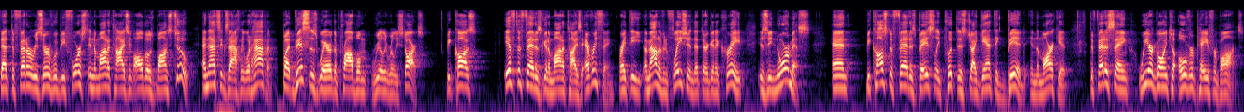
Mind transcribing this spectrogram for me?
that the Federal Reserve would be forced into monetizing all those bonds too. And that's exactly what happened. But this is where the problem really, really starts. Because if the Fed is going to monetize everything, right, the amount of inflation that they're going to create is enormous. And because the Fed has basically put this gigantic bid in the market, the Fed is saying we are going to overpay for bonds.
